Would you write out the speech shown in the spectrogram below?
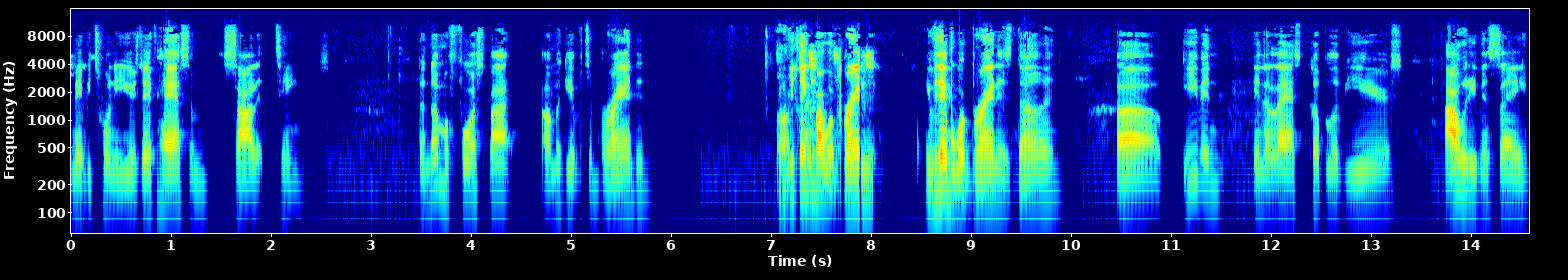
maybe twenty years they've had some solid teams. The number four spot, I'm gonna give it to Brandon. Okay. If you think about what Brandon, if you think about what Brandon's done, uh, even in the last couple of years, I would even say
